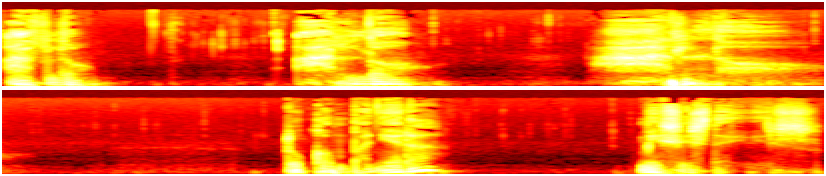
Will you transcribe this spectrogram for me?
Hazlo. Hazlo. Hazlo. Tu compañera, Mrs. Davis.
